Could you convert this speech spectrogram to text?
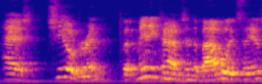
has children, but many times in the Bible it says,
